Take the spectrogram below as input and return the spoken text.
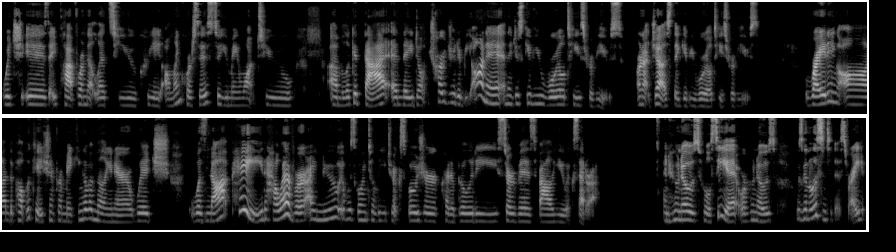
which is a platform that lets you create online courses. So you may want to um, look at that and they don't charge you to be on it and they just give you royalties for views. Or not just they give you royalties for views. Writing on the publication for making of a millionaire which was not paid however i knew it was going to lead to exposure credibility service value etc and who knows who'll see it or who knows who's going to listen to this right?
